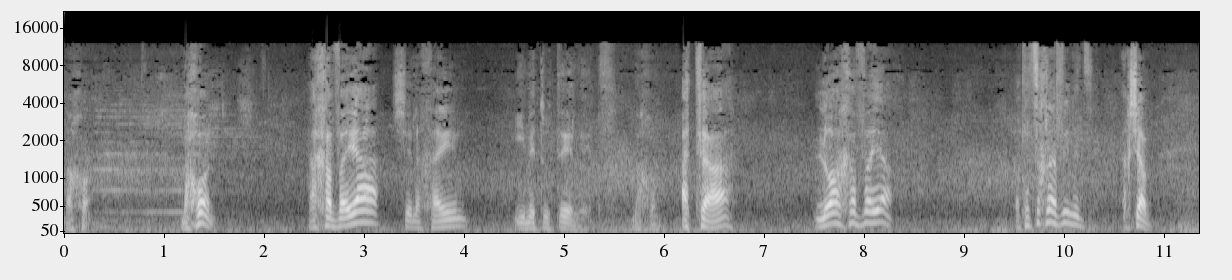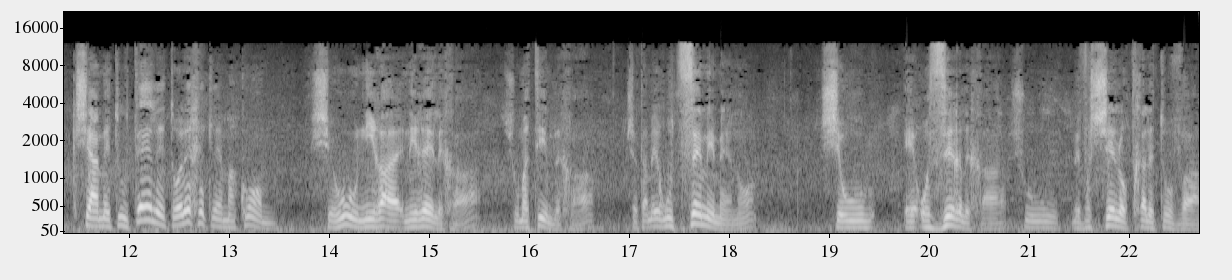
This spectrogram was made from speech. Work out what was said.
נכון. נכון. החוויה של החיים היא מטוטלת. נכון. אתה לא החוויה. אתה צריך להבין את זה. עכשיו, כשהמטוטלת הולכת למקום שהוא נראה, נראה לך, שהוא מתאים לך, שאתה מרוצה ממנו, שהוא עוזר לך, שהוא מבשל אותך לטובה,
